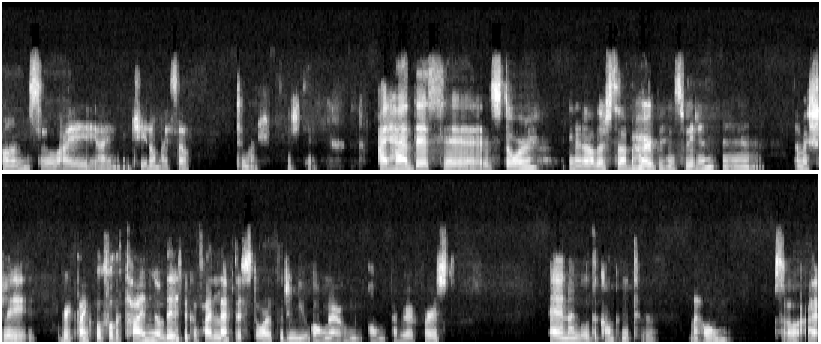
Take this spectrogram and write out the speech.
fun so i i cheat on myself too much, I should say. I had this uh, store in another suburb in Sweden. and I'm actually very thankful for the timing of this because I left the store to the new owner on, on February 1st. And I moved the company to my home. So I,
